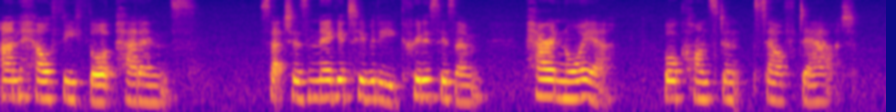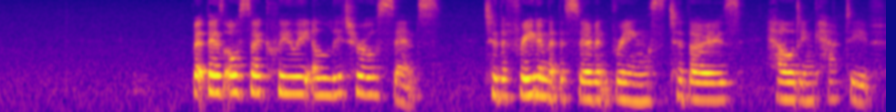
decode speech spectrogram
unhealthy thought patterns, such as negativity, criticism, paranoia, or constant self doubt? But there's also clearly a literal sense to the freedom that the servant brings to those held in captive.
